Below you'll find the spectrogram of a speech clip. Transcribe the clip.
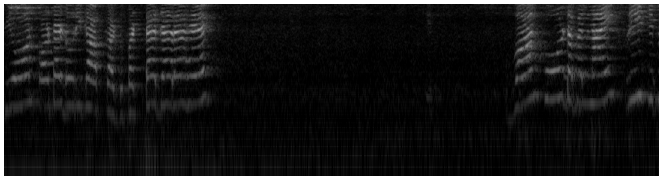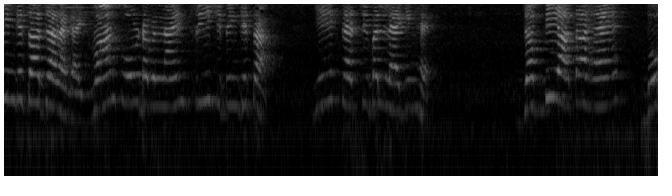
प्योर कॉटा डोरी का आपका दुपट्टा जा रहा है। One four double nine free shipping के साथ जा रहा है guys one four double nine free shipping के साथ। ये स्ट्रेचेबल लेगिंग है। जब भी आता है, दो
